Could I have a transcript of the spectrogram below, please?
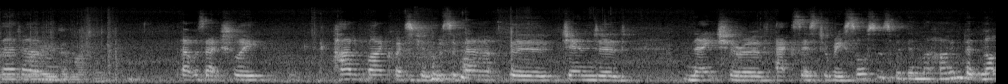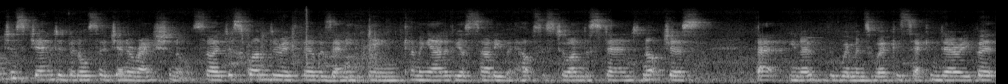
That, um, That was actually part of my question was about the gendered nature of access to resources within the home, but not just gendered, but also generational. So I just wonder if there was anything coming out of your study that helps us to understand not just that, you know, the women's work is secondary, but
